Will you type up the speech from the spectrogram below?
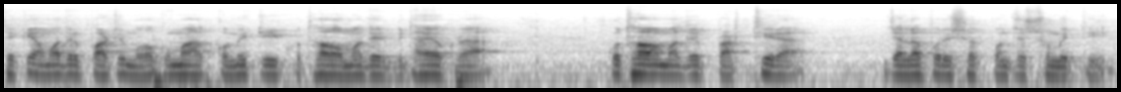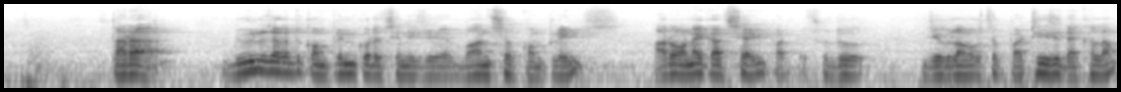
থেকে আমাদের পার্টির মহকুমা, কমিটি, কোথাও আমাদের বিধায়করা, কোথাও আমাদের প্রার্থীরা, জেলা পরিষদ, পঞ্চায়েত সমিতি, তারা বিভিন্ন জায়গাতে কমপ্লেন করেছেন, এই যে বাঞ্চ অফ কমপ্লেন্টস আরও অনেক আছে আমি শুধু যেগুলো আমার কাছে পাঠিয়েছে দেখালাম।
